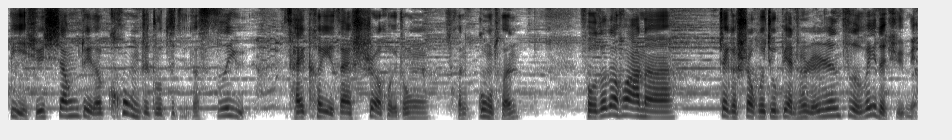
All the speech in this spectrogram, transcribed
必须相对的控制住自己的私欲，才可以在社会中存共存。否则的话呢，这个社会就变成人人自危的局面。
